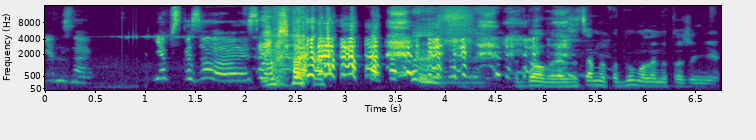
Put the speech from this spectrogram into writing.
Я не знаю. Я б сказала, але не скажу. Добре, за це ми подумали, ну теж ні.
